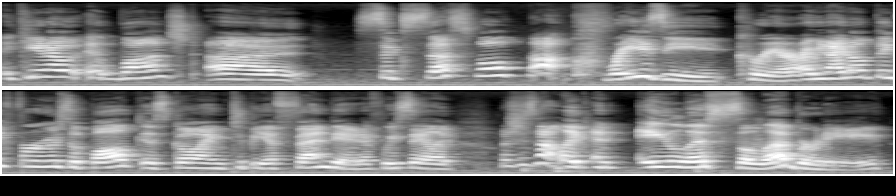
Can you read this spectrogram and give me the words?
you know, it launched a successful, not crazy career. I mean, I don't think Fairuza Balk is going to be offended if we say like, well, she's not like an A-list celebrity,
